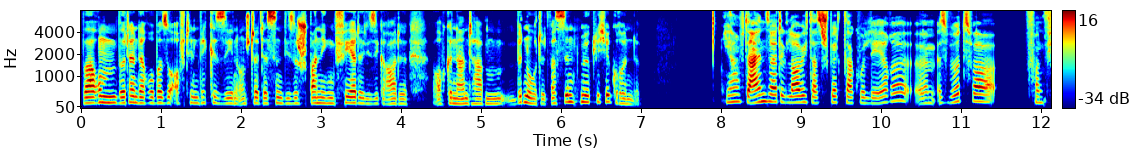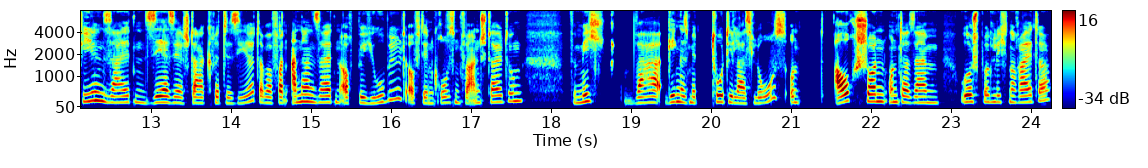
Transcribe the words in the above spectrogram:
Warum wird dann darüber so oft hinweggesehen und stattdessen diese spannigen Pferde, die Sie gerade auch genannt haben, benotet? Was sind mögliche Gründe? Ja, auf der einen Seite glaube ich das Spektakuläre. Ähm, es wird zwar von vielen Seiten sehr, sehr stark kritisiert, aber von anderen Seiten auch bejubelt auf den großen Veranstaltungen. Für mich war, ging es mit Totilas los und auch schon unter seinem ursprünglichen Reiter.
